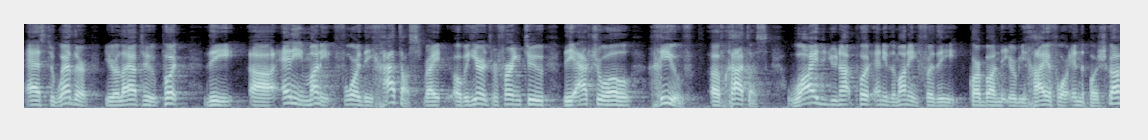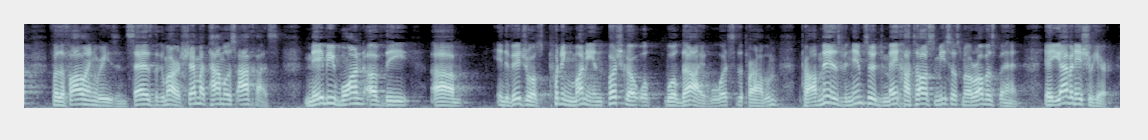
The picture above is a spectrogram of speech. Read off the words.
as to whether you're allowed to put the uh, any money for the chatas, right? Over here it's referring to the actual chiyuv of chatas. Why did you not put any of the money for the korban that you're bichaya for in the pushka? For the following reason. Says the Gemara, Shema Tamus Achas. Maybe one of the um, individuals putting money in the pushka will, will die. What's the problem? The problem is, Venimsuud mechatos misos marovas behind. yeah, you have an issue here.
